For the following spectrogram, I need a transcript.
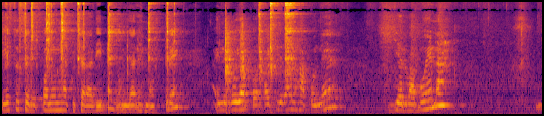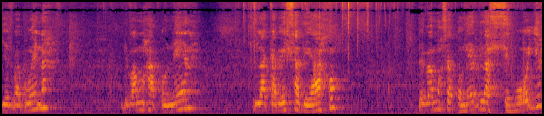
Esto se le pone una cucharadita, como ya les mostré. Ahí le voy a poner, aquí vamos a poner hierbabuena, hierbabuena. Le vamos a poner la cabeza de ajo, le vamos a poner la cebolla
